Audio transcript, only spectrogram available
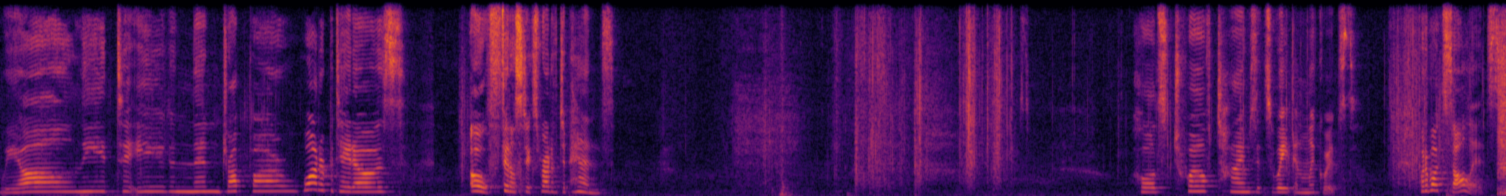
We all need to eat and then drop our water potatoes. Oh, fiddlesticks, we're out of depends. Holds 12 times its weight in liquids. What about solids?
